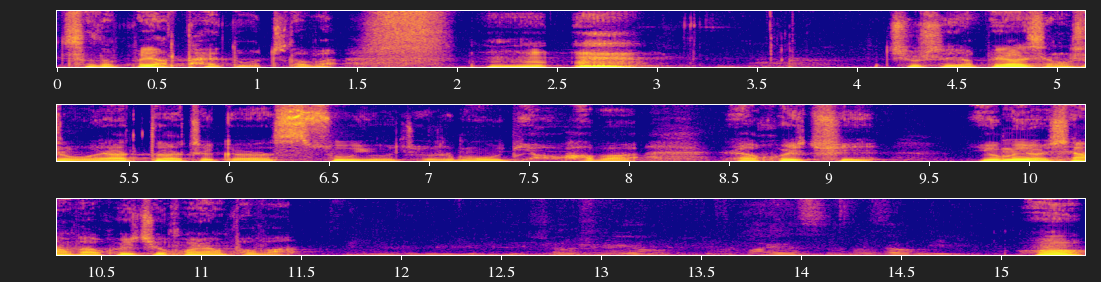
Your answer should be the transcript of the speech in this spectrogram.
吃的不要太多，知道吧？嗯，就是要不要想是我要得这个素有就是目标，好吧？要回去有没有想法回去弘扬佛法？哦，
